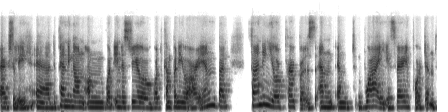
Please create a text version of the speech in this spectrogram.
actually, uh, depending on, on what industry or what company you are in. But finding your purpose and and why is very important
